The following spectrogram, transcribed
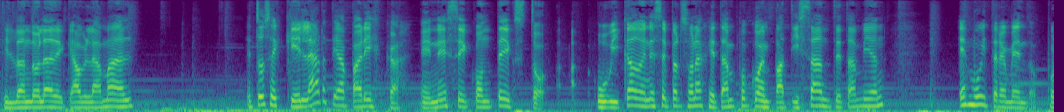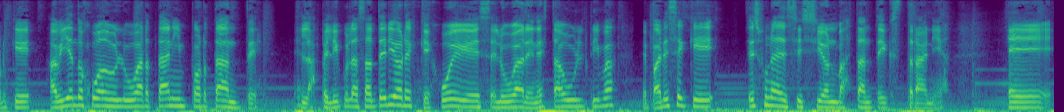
tildándola de que habla mal. Entonces, que el arte aparezca en ese contexto, ubicado en ese personaje tan poco empatizante también, es muy tremendo, porque habiendo jugado un lugar tan importante en las películas anteriores, que juegue ese lugar en esta última, me parece que es una decisión bastante extraña. Eh,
